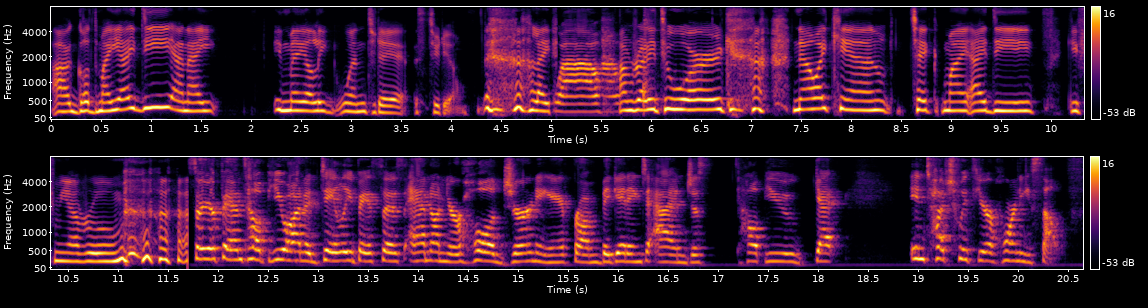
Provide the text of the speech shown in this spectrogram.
uh, got my ID and I immediately went to the studio. like, wow, I'm ready to work. now I can check my ID, give me a room. so your fans help you on a daily basis and on your whole journey from beginning to end, just help you get in touch with your horny self.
